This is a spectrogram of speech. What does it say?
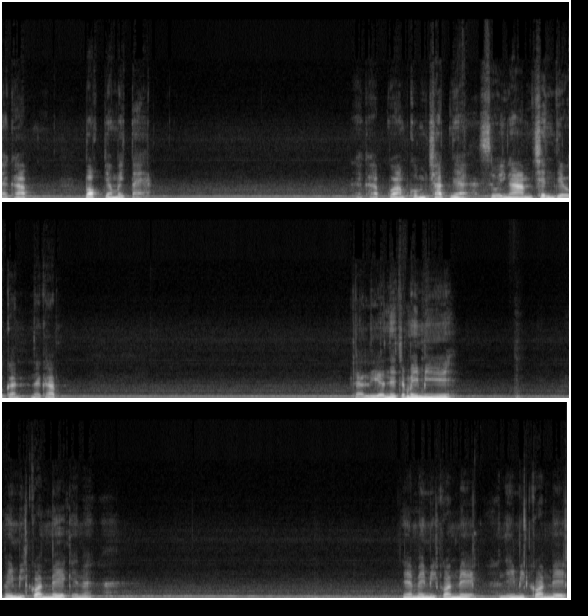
นะครับบล็อกยังไม่แตกนะครับความคมชัดเนี่ยสวยงามเช่นเดียวกันนะครับ แต่เหรียญนี่จะไม่มีไม่มีก้อนเมฆเห็นไหมเนี่ยไม่มีก้อนเมฆอันนี้มีก้อนเมฆ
